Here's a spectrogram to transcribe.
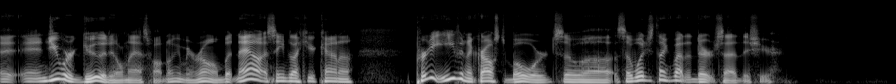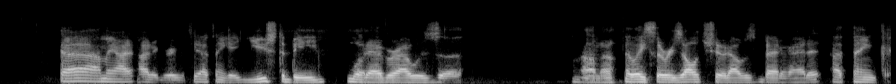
and you were good on asphalt. Don't get me wrong, but now it seems like you're kind of pretty even across the board. So, uh, so what do you think about the dirt side this year? Uh, I mean, I, I'd agree with you. I think it used to be whatever I was. Uh, I don't know. At least the results showed I was better at it. I think.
